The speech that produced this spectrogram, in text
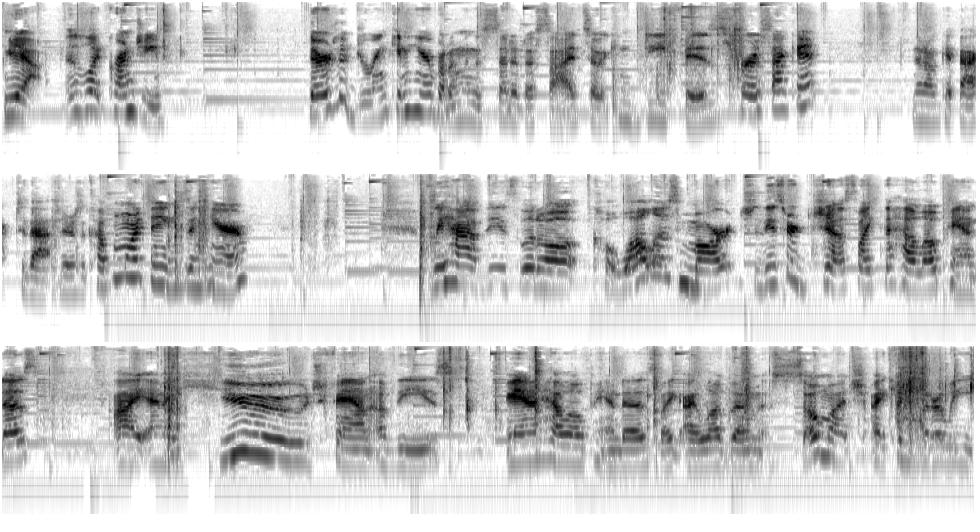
Yeah, it's like crunchy. There's a drink in here, but I'm gonna set it aside so it can defizz for a second. Then I'll get back to that. There's a couple more things in here. We have these little Koala's March. These are just like the Hello Pandas. I am a huge fan of these and Hello Pandas. Like, I love them so much. I can literally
